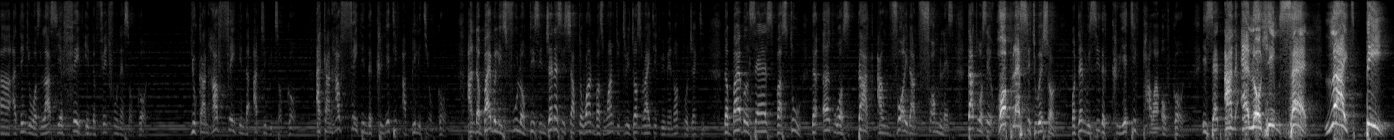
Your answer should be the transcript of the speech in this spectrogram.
uh, I think it was last year, faith in the faithfulness of God. You can have faith in the attributes of God. I can have faith in the creative ability of God. And the Bible is full of this. In Genesis chapter 1, verse 1 to 3, just write it, we may not project it. The Bible says, verse 2, the earth was dark and void and formless. That was a hopeless situation. But then we see the creative power of God. He said, and Elohim said, light be.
